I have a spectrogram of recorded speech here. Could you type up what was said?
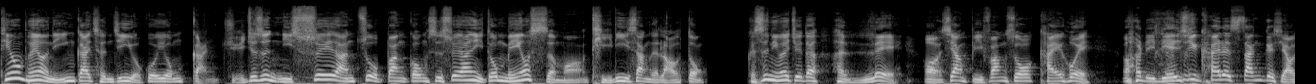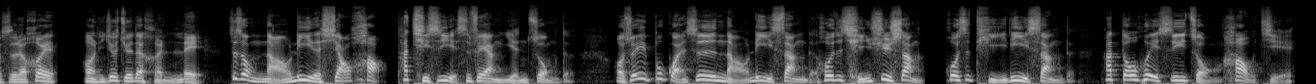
听众朋友，你应该曾经有过一种感觉，就是你虽然坐办公室，虽然你都没有什么体力上的劳动，可是你会觉得很累哦。像比方说开会哦，你连续开了三个小时的会哦，你就觉得很累。这种脑力的消耗，它其实也是非常严重的哦。所以不管是脑力上的，或是情绪上，或是体力上的，它都会是一种耗竭。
